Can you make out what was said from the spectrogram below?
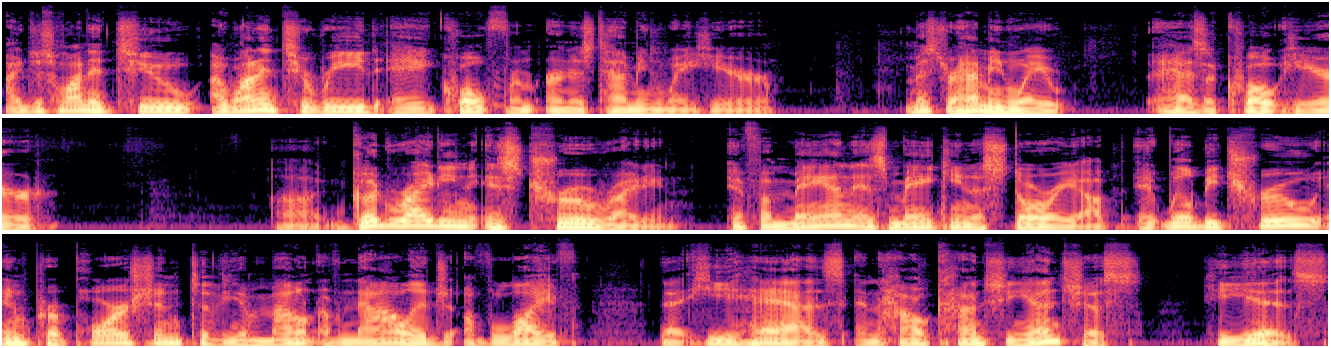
I just wanted to I wanted to read a quote from Ernest Hemingway here. Mr. Hemingway has a quote here. Uh, Good writing is true writing. If a man is making a story up, it will be true in proportion to the amount of knowledge of life that he has and how conscientious he is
